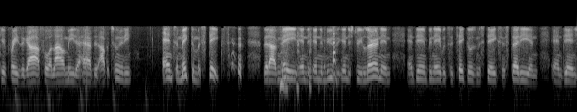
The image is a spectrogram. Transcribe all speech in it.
give, praise to God for allowing me to have the opportunity and to make the mistakes that I've made in the, in the music industry, learning and then being able to take those mistakes and study and and then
